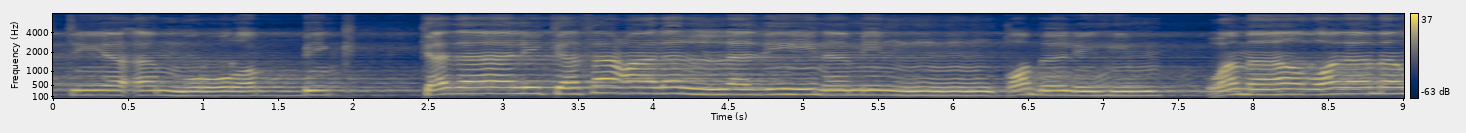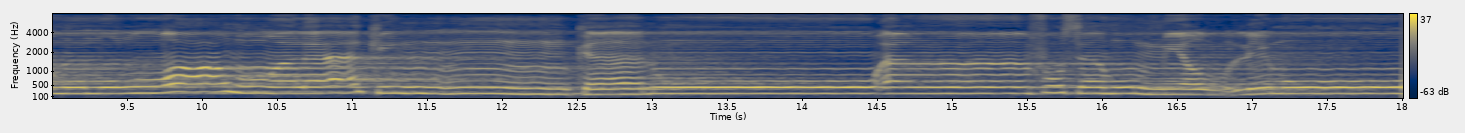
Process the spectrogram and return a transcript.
أمر ربك. كذلك فعل الذين من قبلهم وما ظلمهم الله ولكن كانوا أنفسهم يظلمون.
